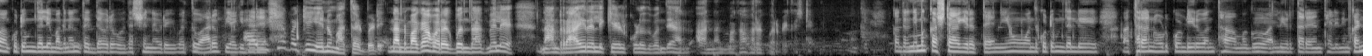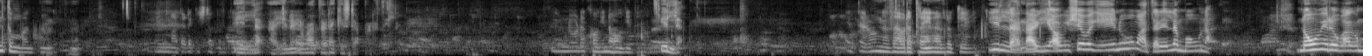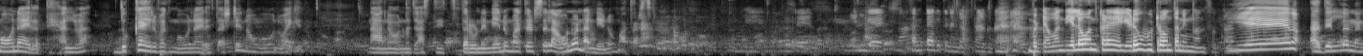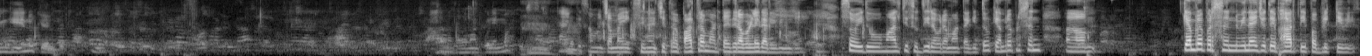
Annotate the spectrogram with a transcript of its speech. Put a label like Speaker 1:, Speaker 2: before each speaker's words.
Speaker 1: ನಿಮ್ಮ ಕುಟುಂಬದಲ್ಲಿ ಮಗನಂತ ಇದ್ದವರು ದರ್ಶನ್ ಅವರು ಇವತ್ತು ಆರೋಪಿಯಾಗಿದ್ದಾರೆ.
Speaker 2: ವಿಷಯ ಬಗ್ಗೆ ಏನು ಮಾತಾಡಬೇಡಿ. ನನ್ನ ಮಗ ಹೊರಗೆ ಬಂದಾದ್ಮೇಲೆ ನಾನು ರಾಯರಲ್ಲಿ ಕೇಳ್ಕೊಳ್ಳೋದು ಒಂದೇ ನನ್ನ ಮಗ ಹೊರಗೆ ಬರಬೇಕಷ್ಟೆ.
Speaker 1: ಯಾಕಂದರೆ ನಿಮಗೆ ಕಷ್ಟ ಆಗಿರುತ್ತೆ. ನೀವು ಒಂದು ಕುಟುಂಬದಲ್ಲಿ ಆ ಥರ ನೋಡ್ಕೊಂಡಿರುವಂಥ ಮಗು ಅಲ್ಲಿ ಇರ್ತಾರೆ ಅಂತ ಹೇಳಿ ನಿಮ್ಮ ಕಣ್ಣು ತುಂಬ ಏನು ಮಾತಾಡೋಕ್ಕೆ ಇಷ್ಟಪಡ್ತಾರೆ?
Speaker 2: ಇಲ್ಲ ಏನು ಮಾತಾಡೋಕ್ಕೆ ಇಷ್ಟಪಡೋದಿಲ್ಲ.
Speaker 1: ನೀವು ನೋಡಕ್ಕೆ ಹೋಗಿನ ಹೋಗಿದ್ದೆ.
Speaker 2: ಇಲ್ಲ.
Speaker 1: ತರುಣ್ ಅವ್ರ ಹತ್ರ ಏನಾದರೂ ಕೇಳಿ.
Speaker 2: ಇಲ್ಲ ನಾವು ಯಾವ ವಿಷಯವಾಗಿ ಏನೂ ಮಾತಾಡಿಲ್ಲ ಮೌನ. ನೋವಿರುವಾಗ ಮೌನ ಇರುತ್ತೆ ಅಲ್ವಾ? ದುಃಖ ಇರುವಾಗ ಮೌನ ಇರುತ್ತೆ. ಅಷ್ಟೇ ನಾವು ಮೌನವಾಗಿದೆ ನಾನು ಅವನು ಜಾಸ್ತಿ ತರುಣನೇನು ಮಾತಾಡ್ಸಲ್ಲ ಅವನು ನನ್ನೇನು ಮಾತಾಡ್ಸಲ್ಲ.
Speaker 1: ನಿಮಗೆ ಸಂಕಟ ಆಗುತ್ತೆ ನಂಗೆ ಅರ್ಥ ಆಗುತ್ತೆ. ಬಟ್ ಒಂದು ಎಲ್ಲೋ ಒಂದು ಕಡೆ ಎಡವು ಬಿಟ್ರು ಅಂತ ನಿಮ್ಗೆ ಅನ್ಸುತ್ತೆ?
Speaker 2: ಏನು ಅದೆಲ್ಲ ನನಗೇನು ಕೇಳಬೇಡಿ.
Speaker 1: ಥ್ಯಾಂಕ್ ಯು ಸೊ ಮಚ್ ಅಮ್ಮ. ಈಗ ಸಿನಿಮಾ ಚಿತ್ರ ಪಾತ್ರ ಮಾಡ್ತಾ ಇದ್ದೀರಾ ಒಳ್ಳೇದಾಗಲಿ ನಿಮಗೆ. ಸೊ ಇದು ಮಾಲತಿ ಸುಧೀರ್ ಅವರ ಮಾತಾಗಿತ್ತು camera person camera person Vinay ಜೊತೆ ಭಾರತಿ ಪಬ್ಲಿಕ್ ಟಿವಿ.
